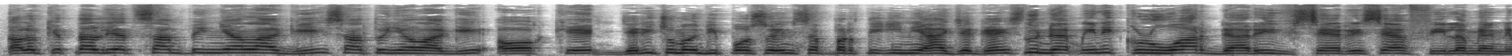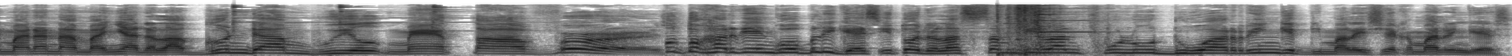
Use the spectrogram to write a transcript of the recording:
Kalau kita lihat sampingnya lagi Satunya lagi Oke. Jadi cuma diposein seperti ini aja guys. Gundam ini keluar dari seriesnya film yang di mana namanya adalah Gundam Gundam Metaverse. Untuk harga yang gue beli guys, itu adalah 92 ringgit di Malaysia kemarin guys.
